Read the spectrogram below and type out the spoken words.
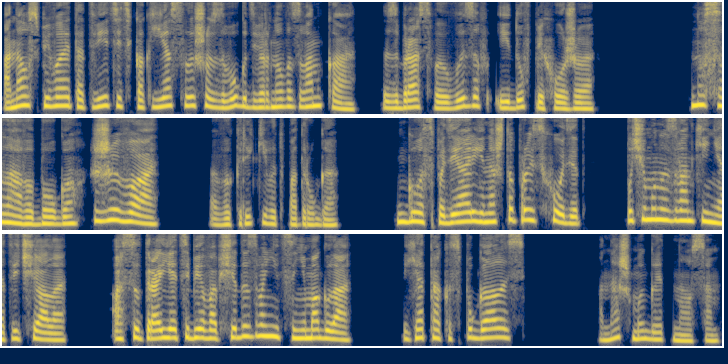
Она успевает ответить, как я слышу звук дверного звонка, сбрасываю вызов и иду в прихожую. «Ну, слава богу, жива!» — выкрикивает подруга. «Господи, Арина, что происходит? Почему на звонки не отвечала? А с утра я тебе вообще дозвониться не могла. Я так испугалась». Она шмыгает носом.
